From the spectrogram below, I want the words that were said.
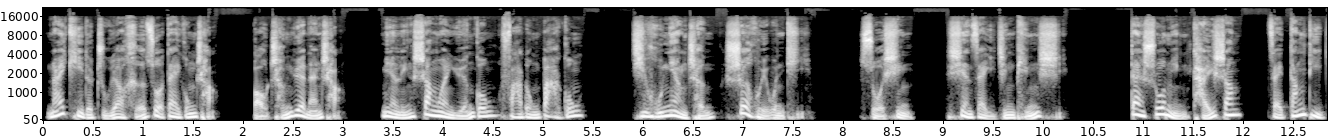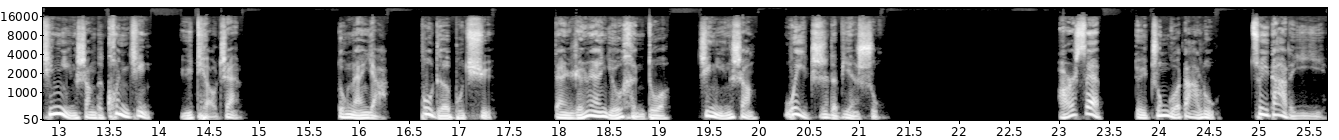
，Nike 的主要合作代工厂宝成越南厂面临上万员工发动罢工，几乎酿成社会问题。所幸现在已经平息，但说明台商在当地经营上的困境。与挑战，东南亚不得不去，但仍然有很多经营上未知的变数。RCEP 对中国大陆最大的意义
